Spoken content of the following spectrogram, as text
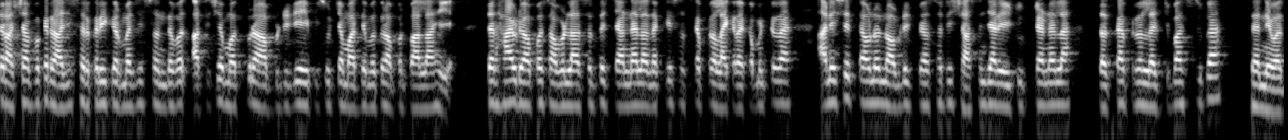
तर अशा प्रकारे राज्य सरकारी कर्मचारी संदर्भात अतिशय महत्त्वपूर्ण अपडेट या एपिसोडच्या माध्यमातून आपण पाहिला आहे. तर हा व्हिडिओ आपण आवडला असेल तर चॅनलला नक्की सबस्क्राईब करा लाईक करा कमेंट करा आणि असेच नवनवीन अपडेट मिळण्यासाठी शासन ज्या युट्यूब चॅनलला सबस्क्राईब करायला अजिबात चुका धन्यवाद.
